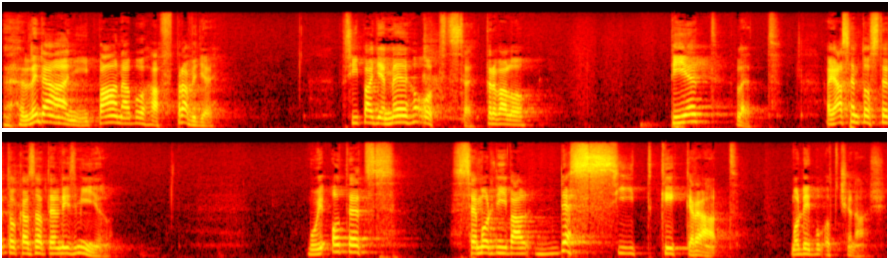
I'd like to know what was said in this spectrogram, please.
Hledání Pána Boha v pravdě v případě mého otce trvalo pět let. A já jsem to z této kazatelny zmínil. Můj otec se modlíval desítky krát modlitbu odčenáš.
